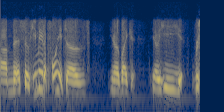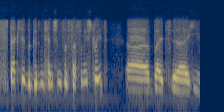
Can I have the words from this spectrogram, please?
Um, so he made a point of you know like you know he respected the good intentions of Sesame Street. Uh, but uh, he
